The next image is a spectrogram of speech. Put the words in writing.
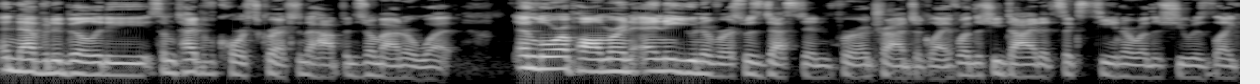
inevitability some type of course correction that happens no matter what and Laura Palmer in any universe was destined for a tragic life, whether she died at 16 or whether she was like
